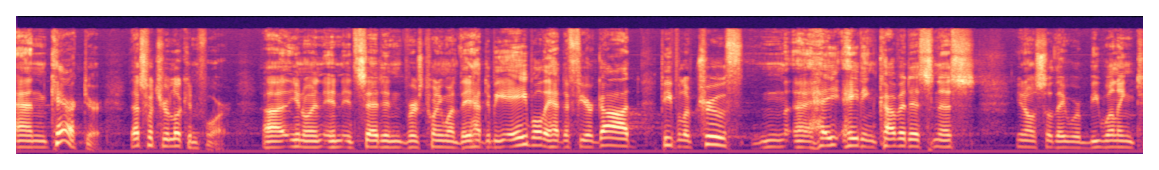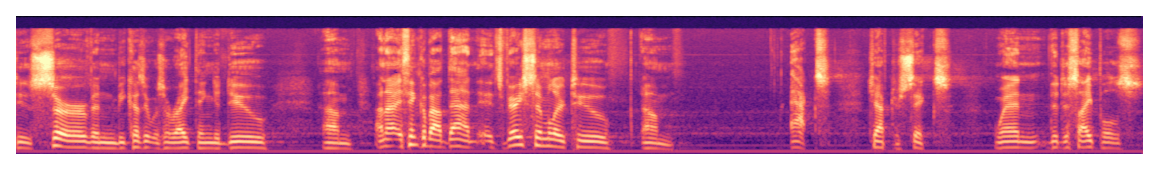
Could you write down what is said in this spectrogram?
and character. That's what you're looking for. Uh, you know, and, and, it said in verse 21 they had to be able, they had to fear God, people of truth, uh, hating covetousness, you know, so they would be willing to serve and because it was the right thing to do. Um, and I think about that, it's very similar to um, Acts chapter 6, when the disciples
